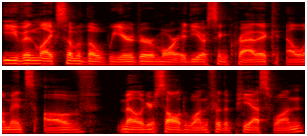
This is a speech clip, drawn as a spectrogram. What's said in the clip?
even like some of the weirder, more idiosyncratic elements of Metal Gear Solid One for the PS One.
